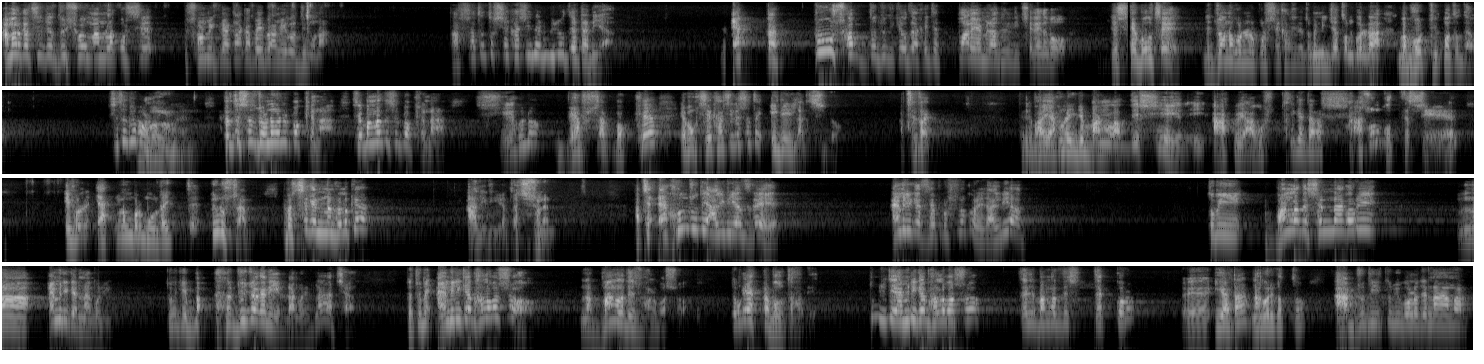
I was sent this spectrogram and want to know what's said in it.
আমার কাছে যে দুইশো মামলা করছে, শ্রমিকরা টাকা পাইবে, আমি এগুলো দিব না। তার সাথে তো শেখ হাসিনার বিরুদ্ধে এটা নিয়া। একটা টু শব্দ যদি কেউ দেখাইতে পারে আমি রাজনীতি ছেড়ে দেবো। যে সে বলছে যে জনগণের উপর শেখ হাসিনা তুমি নির্যাতন করে না বা ভোট ঠিক মতো দাও। সে তো। তাহলে জনগণের পক্ষে না সে বাংলাদেশের পক্ষে না। সে হলো ব্যবসার পক্ষে এবং শেখ হাসিনার সাথে এটাই লাগছিল। আচ্ছা যাক। তাহলে ভাই এখন এই যে বাংলাদেশের এই আটই আগস্ট থেকে যারা শাসন করতেছে এই হলো এক নম্বর মূল দায়িত্বে অনুষ্ঠান এবার সেকেন্ড ম্যান হলো কে? আলী আচ্ছা শোনেন। আচ্ছা এখন যদি আলী রিয়াজ রে আমেরিকা থেকে প্রশ্ন করে যে, আলী রিয়াজ তুমি বাংলাদেশের নাগরিক না আমেরিকার নাগরিক? তুমি কি দুই জায়গারই নাগরিক না? আচ্ছা তো তুমি আমেরিকা ভালোবাসো না বাংলাদেশ ভালোবাসো? তোমাকে একটা বলতে হবে। তুমি যদি আমেরিকা ভালোবাসো তাহলে বাংলাদেশ ত্যাগ করো ইয়াটা নাগরিকত্ব। আর যদি তুমি বলো যে না আমার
